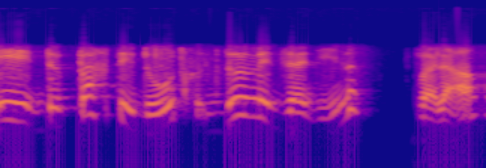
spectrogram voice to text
et de part et d'autre, deux mezzanines, voilà,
